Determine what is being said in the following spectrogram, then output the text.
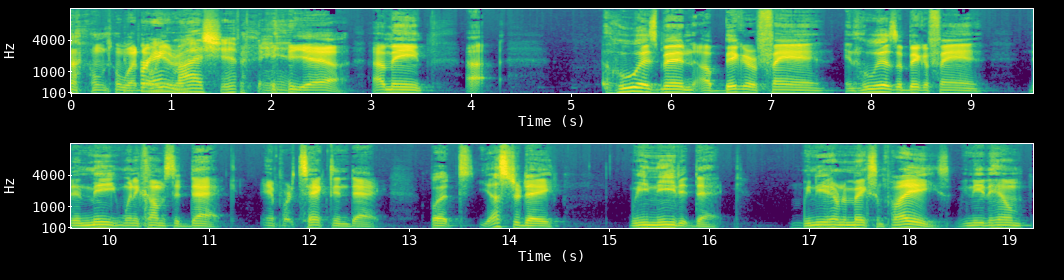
I don't know what. Bring my ship in. yeah, I mean, uh, who has been a bigger fan and who is a bigger fan than me when it comes to Dak and protecting Dak. But yesterday, we needed Dak. We needed him to make some plays. We needed him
